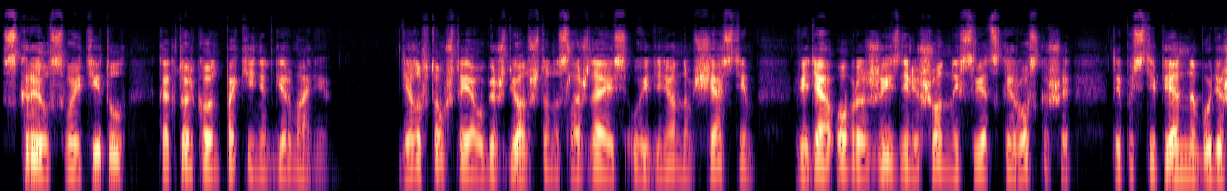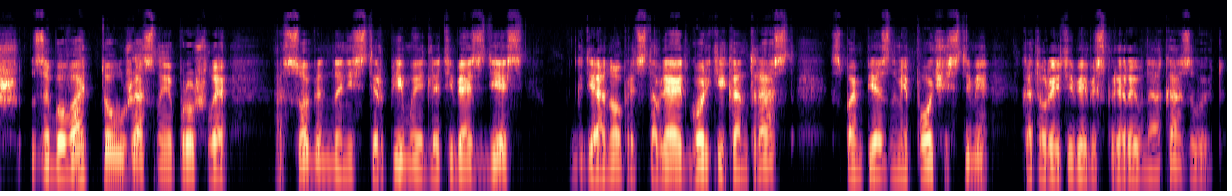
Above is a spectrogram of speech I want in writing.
скрыл свой титул как только он покинет Германию. Дело в том, что я убежден, что, наслаждаясь уединенным счастьем, ведя образ жизни, лишенный светской роскоши, ты постепенно будешь забывать то ужасное прошлое, особенно нестерпимое для тебя здесь, где оно представляет горький контраст с помпезными почестями, которые тебе беспрерывно оказывают.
